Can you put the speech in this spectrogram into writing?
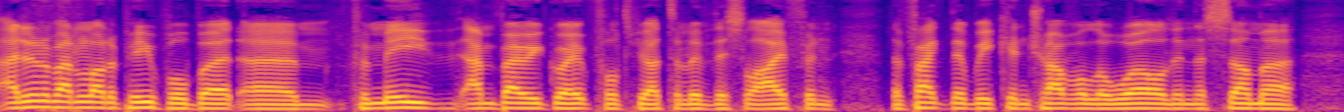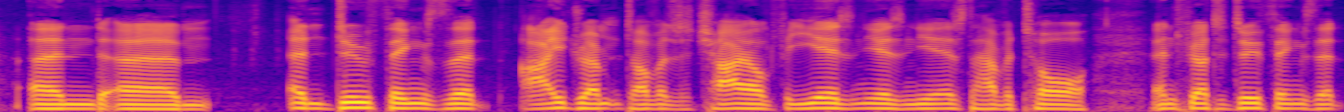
I don't know about a lot of people, but um, for me, I'm very grateful to be able to live this life, and the fact that we can travel the world in the summer and um, and do things that I dreamt of as a child for years and years and years to have a tour, and to be able to do things that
